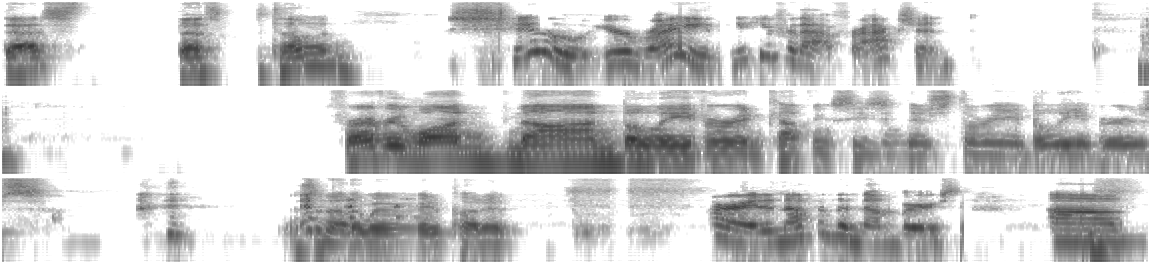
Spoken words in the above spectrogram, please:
that's that's a ton. Shoot, you're right. Thank you for that fraction. For every one non-believer in cuffing season, there's three believers. That's another way to put it. All right, enough of the numbers. Um,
